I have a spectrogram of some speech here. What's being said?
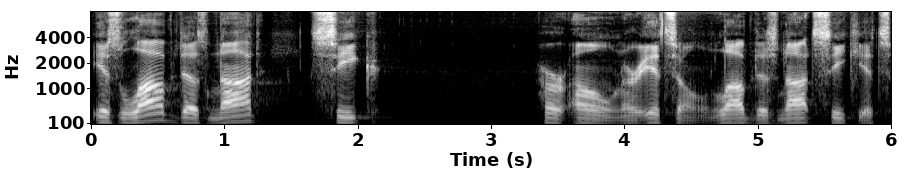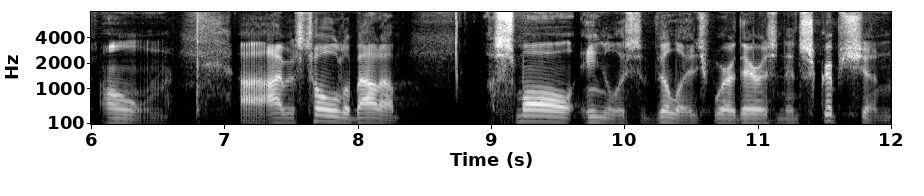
is love does not seek her own or its own. Love does not seek its own. Uh, I was told about a, a small English village where there is an inscription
